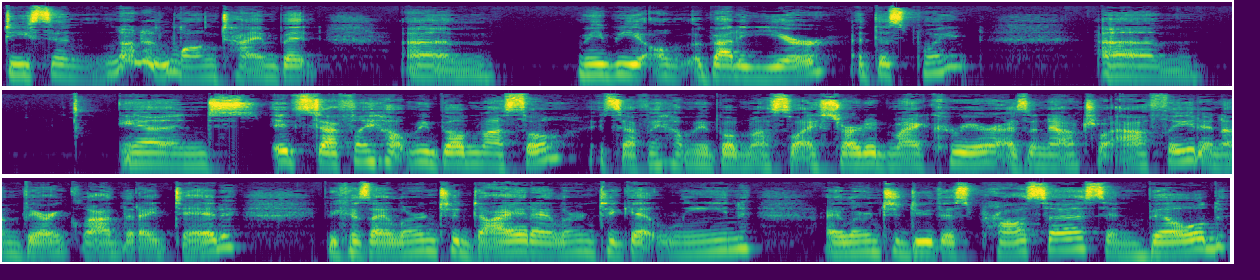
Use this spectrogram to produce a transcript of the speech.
decent, not a long time, but um, maybe about a year at this point. Um, and it's definitely helped me build muscle. It's definitely helped me build muscle. I started my career as a natural athlete, and I'm very glad that I did because I learned to diet, I learned to get lean, I learned to do this process and build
